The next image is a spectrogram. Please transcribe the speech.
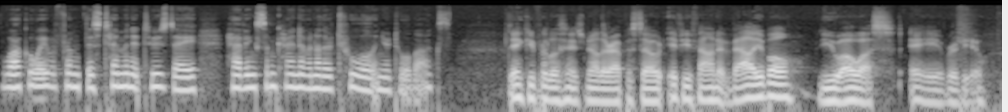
walk away from this 10 minute Tuesday having some kind of another tool in your toolbox. Thank you for listening to another episode. If you found it valuable, you owe us a review.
